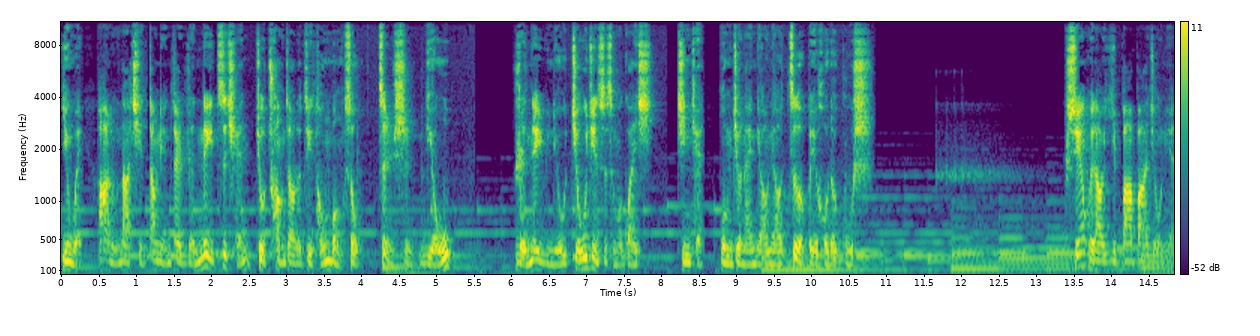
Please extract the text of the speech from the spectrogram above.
因为阿努纳奇当年在人类之前就创造的这头猛兽正是牛。人类与牛究竟是什么关系？今天我们就来聊聊这背后的故事。时间回到一八八九年，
